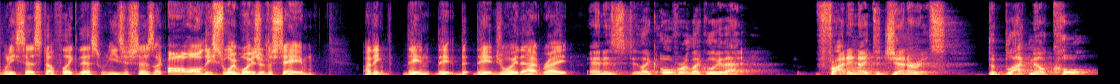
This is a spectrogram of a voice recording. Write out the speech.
when he says stuff like this, when he just says like, "Oh, all these soy boys are the same." I think they they they enjoy that, right? and is like over like look at that Friday Night Degenerates, the blackmail Cole.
